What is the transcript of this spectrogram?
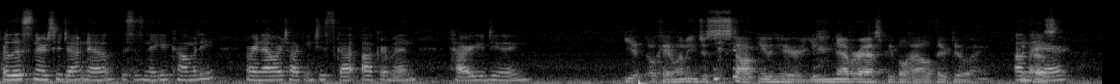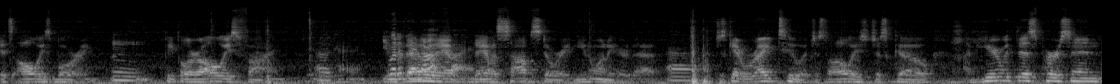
For listeners who don't know, this is Naked Comedy. Right now, we're talking to Scott Aukerman. How are you doing? You, okay, let me just stop you here. You never ask people how they're doing On the because air? it's always boring. Mm, People are always fine. okay. Either what if they're or not they have, fine? they have a sob story, and you don't want to hear that. Uh, Just get right to it. Just always just go. I'm here with this person.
